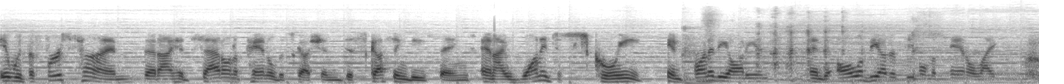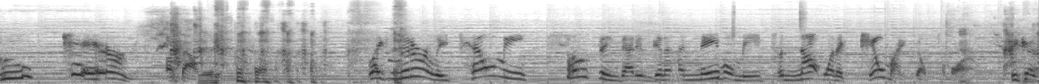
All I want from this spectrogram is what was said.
it was the first time that I had sat on a panel discussion discussing these things, and I wanted to scream in front of the audience and all of the other people on the panel, like, who cares about this? Like literally, tell me something that is going to enable me to not want to kill myself tomorrow. Because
